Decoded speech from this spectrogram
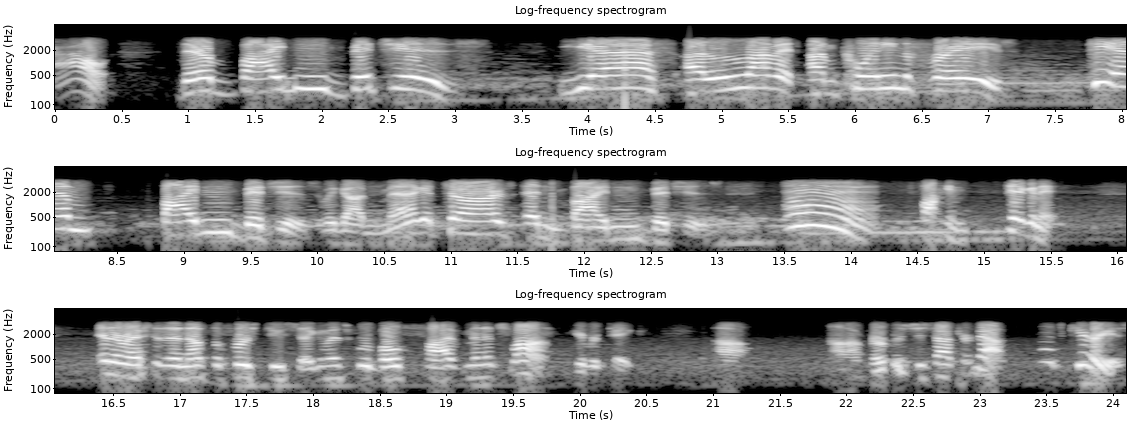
out. They're Biden bitches. Yes, I love it. I'm coining the phrase. TM Biden bitches. We got Magatards and Biden bitches. Mmm, fucking digging it. Interested enough, the first two segments were both five minutes long, give or take. Uh, on purpose, just how it turned out. That's curious.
